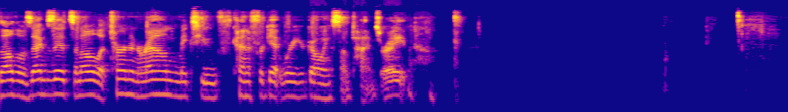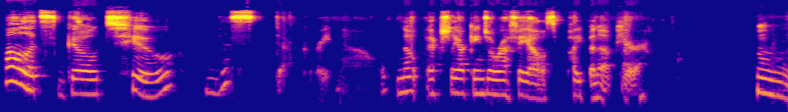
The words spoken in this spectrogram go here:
All those exits and all that turning around makes you kind of forget where you're going sometimes, right? Well, let's go to this deck right now. Nope, actually, Archangel Raphael's piping up here. Hmm.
